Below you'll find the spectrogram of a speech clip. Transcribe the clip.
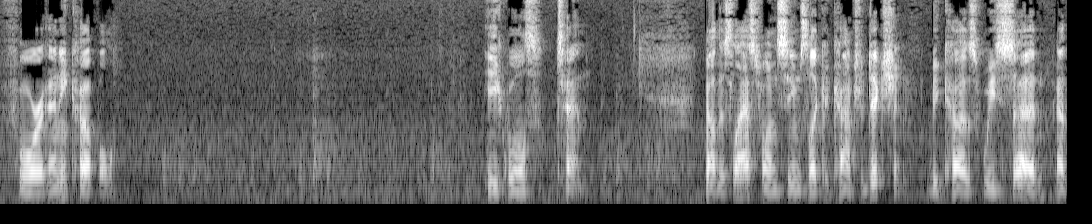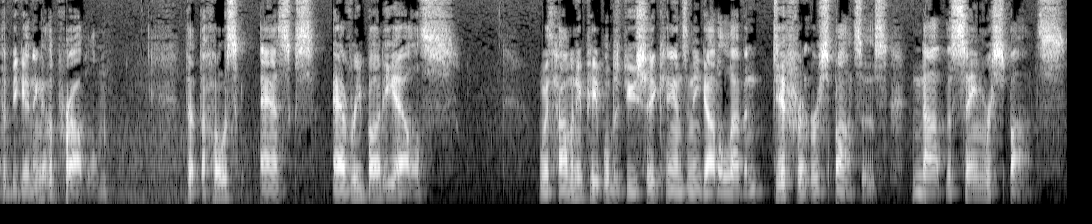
for any couple equals 10. Now this last one seems like a contradiction because we said at the beginning of the problem that the host asks everybody else with how many people did you shake hands and he got 11 different responses, not the same response.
